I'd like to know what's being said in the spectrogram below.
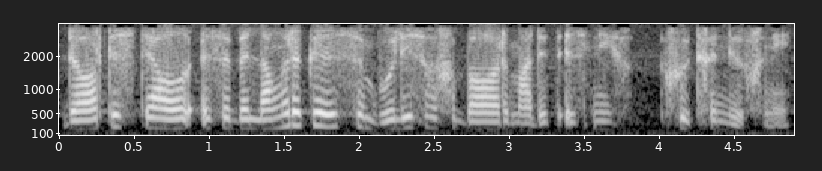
daar te stel is 'n belangrike simboliese gebaar, maar dit is nie goed genoeg nie.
